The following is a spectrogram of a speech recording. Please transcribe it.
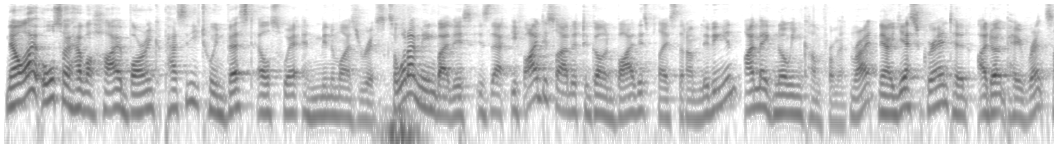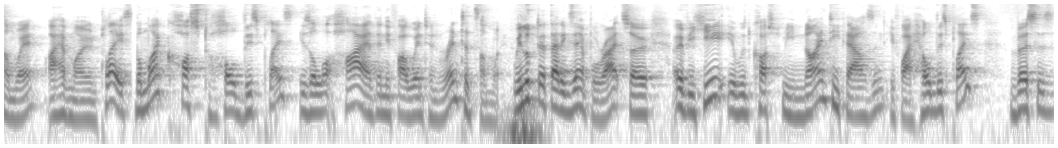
Now, I also have a higher borrowing capacity to invest elsewhere and minimize risk. So what I mean by this is that if I decided to go and buy this place that I'm living in, I make no income from it, right? Now, yes, granted, I don't pay rent somewhere, I have my own place, but my cost to hold this place is a lot higher than if I went and rented somewhere. We looked at that example, right? So over here, it would cost me 90,000 if I held this place versus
